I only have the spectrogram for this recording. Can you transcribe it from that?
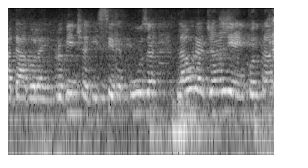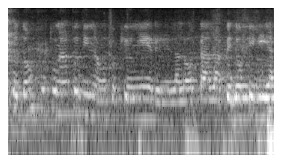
Ad Avola, in provincia di Siracusa, Laura Gialli ha incontrato Don Fortunato Di Noto, pioniere nella lotta alla pedofilia,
